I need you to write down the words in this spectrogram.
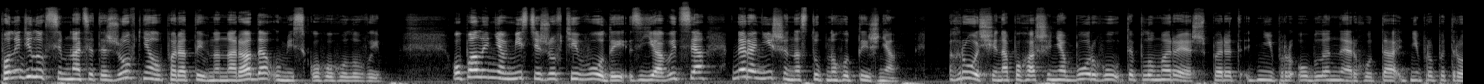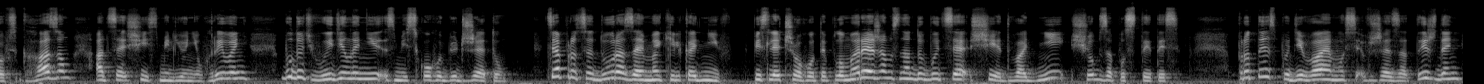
Понеділок, 17 жовтня, оперативна нарада у міського голови. Опалення в місті жовті води з'явиться не раніше наступного тижня. Гроші на погашення боргу тепломереж перед Дніпрообленерго та Дніпропетровськгазом, а це 6 мільйонів гривень, будуть виділені з міського бюджету. Ця процедура займе кілька днів, після чого тепломережам знадобиться ще два дні, щоб запуститись. Проте, сподіваємось, вже за тиждень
